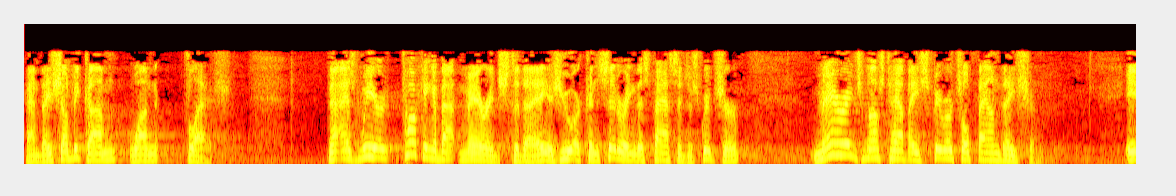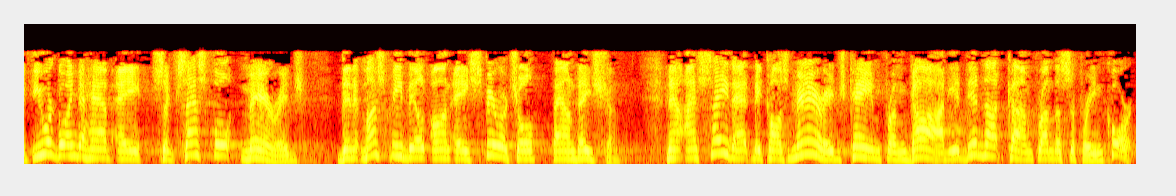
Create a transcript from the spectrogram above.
and they shall become one flesh. Now, as we are talking about marriage today, as you are considering this passage of Scripture, marriage must have a spiritual foundation. If you are going to have a successful marriage, then it must be built on a spiritual foundation. Now, I say that because marriage came from God. It did not come from the Supreme Court.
